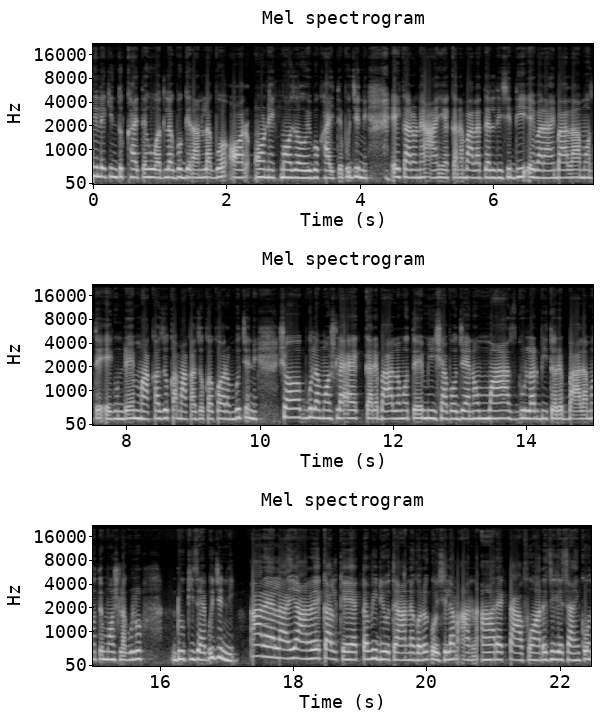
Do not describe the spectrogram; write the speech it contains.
দিলে কিন্তু খাইতে হুয়াদ লাগবো, গেরান লাগবো আর অনেক মজা হইব খাইতে বুঝিনি এই কারণে আই একখানা বালা তেল দিছি, দি এবার আই বালা মতে এগুনরে মাখা জোকা মাখা জোকা করম, বুঝছেনি সবগুলা মশলা একবারে ভালো মতে মিশাবো যেন মাছগুলার ভিতরে বালা মতে মশলাগুলো ঢুকি যায় বুঝিনি আর এলাই আরে কালকে একটা ভিডিওতে আনা করে কইছিলাম আর একটা আফু আরে জিজ্ঞেস, আই কোন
